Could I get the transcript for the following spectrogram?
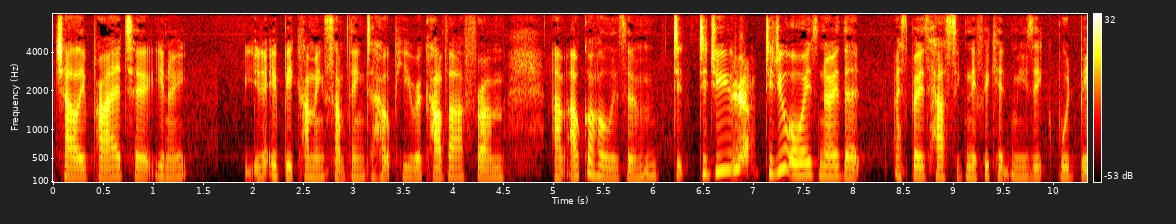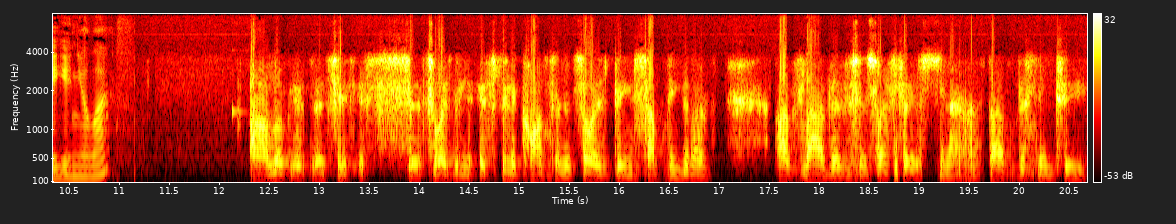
Charley Pride to, you know, it becoming something to help you recover from um, alcoholism. Did, did you yeah. did you always know that I suppose, how significant music would be in your life? Oh, look, it's, it's, it's always been it's been a constant. It's always been something that I've I've loved ever since I first, you know, I started listening to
